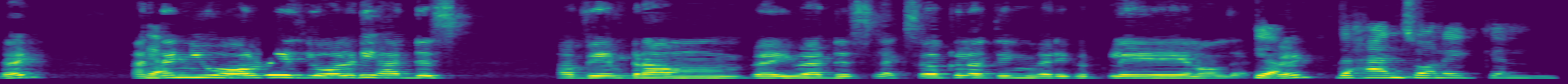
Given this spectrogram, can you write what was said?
right? And Yeah. then you always you already had this a wave drum where you had this like circular thing where you could play and all that, Yeah. right? The HandSonic and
